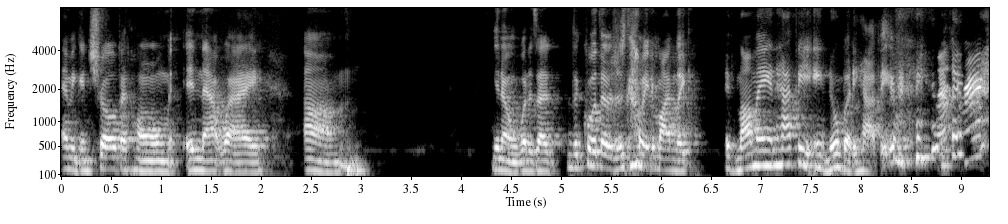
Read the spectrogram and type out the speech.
and we can show up at home in that way, um, you know, what is that? The quote that was just coming to mind, like, if mama ain't happy, ain't nobody happy. Right? That's right.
